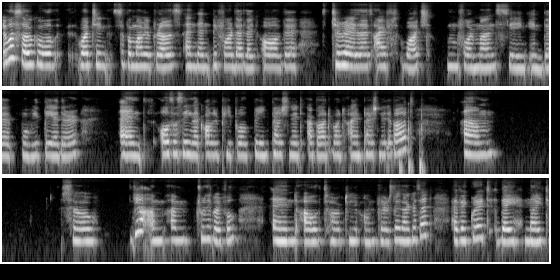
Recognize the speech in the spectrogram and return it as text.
it was so cool watching Super Mario Bros. And then before that, like all the trailers I've watched for months, seeing in the movie theater and also seeing like other people being passionate about what I'm passionate about. Um, so yeah, I'm I'm truly grateful, and I'll talk to you on Thursday. Like I said, have a great day, night,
